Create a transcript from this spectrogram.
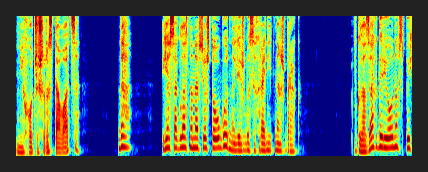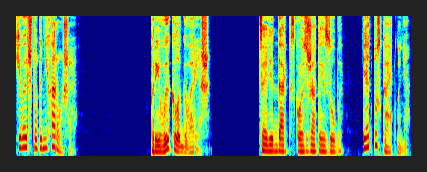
Не хочешь расставаться? Да. Я согласна на все, что угодно, лишь бы сохранить наш брак. В глазах Дариона вспыхивает что-то нехорошее. «Привыкла, говоришь?» Цедит Дарк сквозь сжатые зубы и отпускает меня.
